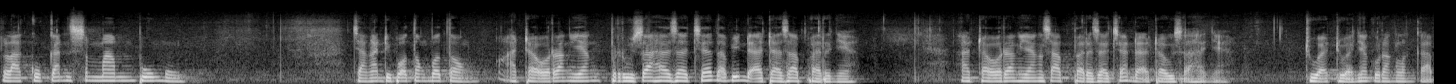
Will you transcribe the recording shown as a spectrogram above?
Lakukan semampumu Jangan dipotong-potong Ada orang yang berusaha saja Tapi tidak ada sabarnya ada orang yang sabar saja, tidak ada usahanya. Dua-duanya kurang lengkap.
